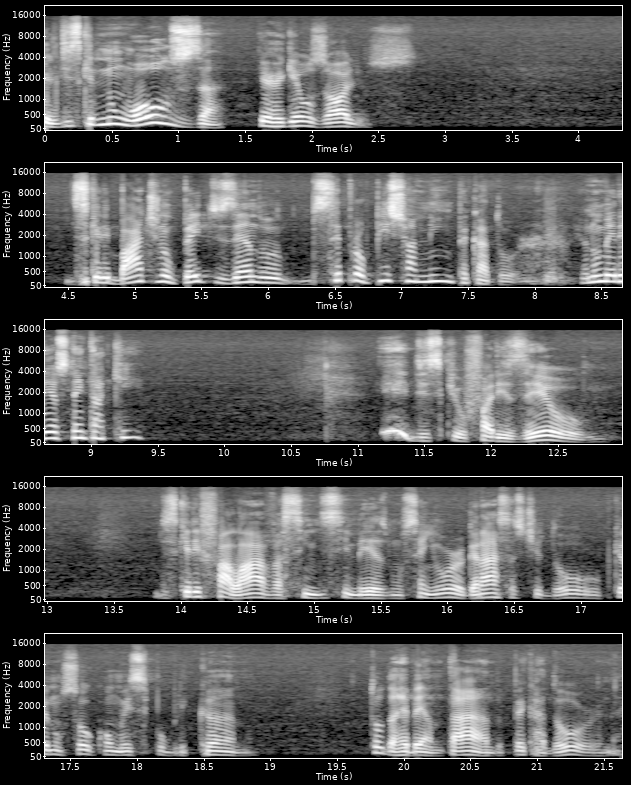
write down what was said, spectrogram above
Ele diz que ele não ousa erguer os olhos. Diz que ele bate no peito dizendo: "Ser propício a mim, pecador. Eu não mereço nem estar aqui". E diz que o fariseu diz que ele falava assim de si mesmo: Senhor, graças te dou, porque eu não sou como esse publicano, todo arrebentado, pecador, né?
